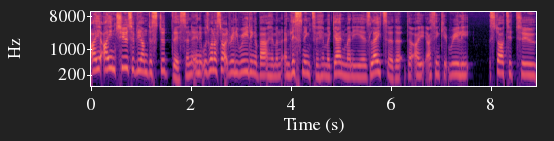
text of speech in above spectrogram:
I, I, intuitively understood this, and, and, it was when I started really reading about him and, and listening to him again many years later that, that I, I think it really started to.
